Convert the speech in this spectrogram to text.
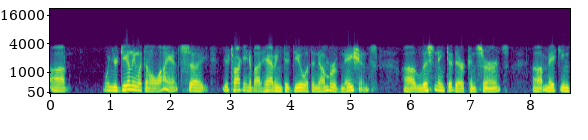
Uh, when you're dealing with an alliance, uh, you're talking about having to deal with a number of nations, uh, listening to their concerns, uh, making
